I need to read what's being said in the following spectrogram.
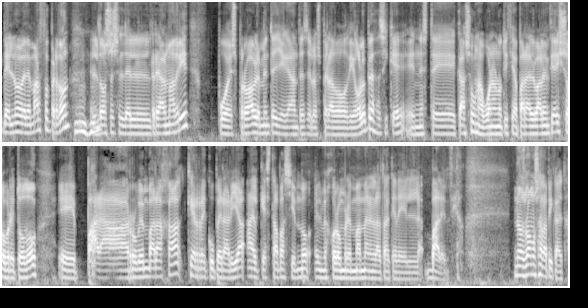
del 9 de marzo, perdón, uh -huh. el 2 es el del Real Madrid, pues probablemente llegue antes de lo esperado Diego López, así que en este caso una buena noticia para el Valencia y sobre todo eh, para Rubén Baraja, que recuperaría al que estaba siendo el mejor hombre en banda en el ataque del Valencia. Nos vamos a la picaeta,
